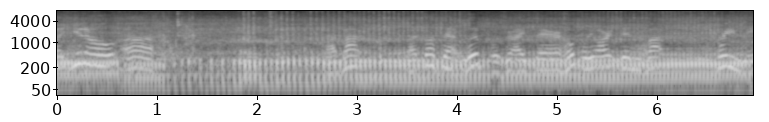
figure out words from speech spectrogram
but you know uh, I about I thought that lip was right there. Hopefully Art didn't about cream me.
